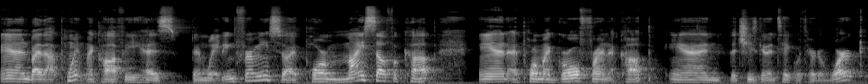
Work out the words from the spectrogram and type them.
And by that point, my coffee has been waiting for me. So I pour myself a cup and I pour my girlfriend a cup and that she's gonna take with her to work.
